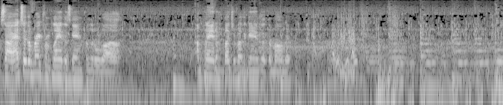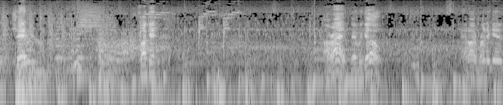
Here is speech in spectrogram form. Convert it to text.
Sorry, I took a break from playing this game for a little while. I'm playing a bunch of other games at the moment. Shit. Fuck it. Alright, there we go. How do I run again?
